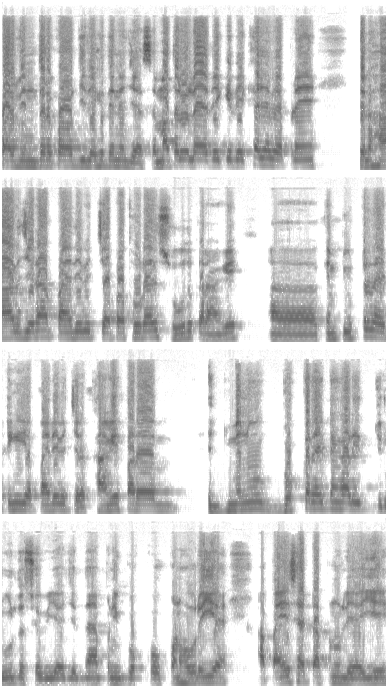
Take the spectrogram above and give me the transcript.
ਪਰਵਿੰਦਰ ਕੌਰ ਜੀ ਲਿਖਦੇ ਨੇ ਜੈਸ। ਮਤਲਬ ਲੈ ਦੇ ਕੇ ਦੇਖਿਆ ਜਾਵੇ ਆਪਣੇ ਫਿਲਹਾਲ ਜਿਹੜਾ ਆਪਾਂ ਇਹਦੇ ਵਿੱਚ ਆਪਾਂ ਥੋੜਾ ਜਿਹਾ ਸ਼ੋਧ ਕਰਾਂਗੇ। ਕੰਪਿਊਟਰ ਰਾਈਟਿੰਗ ਹੀ ਆਪਾਂ ਇਹਦੇ ਵਿੱਚ ਰੱਖਾਂਗੇ, ਪਰ ਮੈਨੂੰ ਬੁੱਕ ਰਾਈਟਿੰਗ ਵਾਲੀ ਜਰੂਰ ਦੱਸਿਓ ਵੀ ਜਿੱਦਾਂ ਆਪਣੀ ਬੁੱਕ ਓਪਨ ਹੋ ਰਹੀ ਹੈ, ਆਪਾਂ ਇਹ ਸੈਟਅਪ ਨੂੰ ਲਿਆਈਏ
